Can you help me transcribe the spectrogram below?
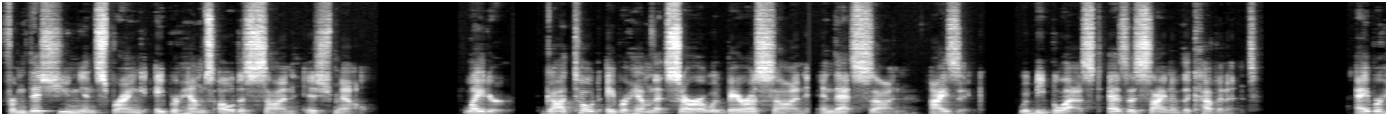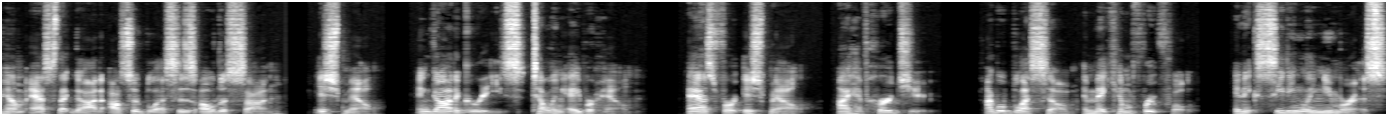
From this union sprang Abraham's oldest son, Ishmael. Later, God told Abraham that Sarah would bear a son, and that son, Isaac, would be blessed as a sign of the covenant. Abraham asks that God also bless his oldest son, Ishmael, and God agrees, telling Abraham, As for Ishmael, I have heard you. I will bless him and make him fruitful and exceedingly numerous.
